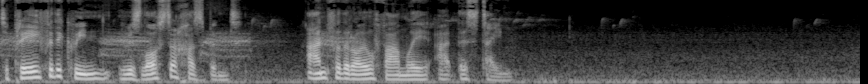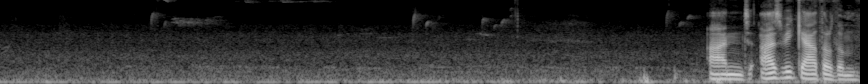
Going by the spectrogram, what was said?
to pray for the Queen who has lost her husband, and for the royal family at this time. And as we gather them,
